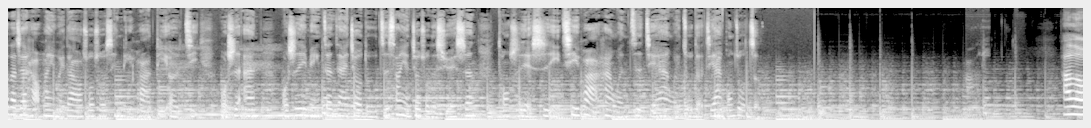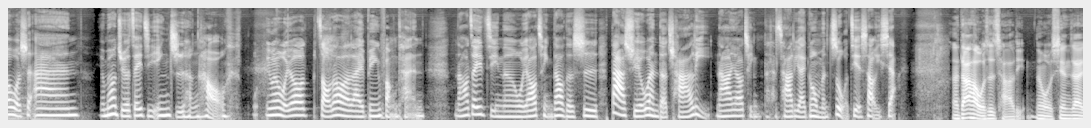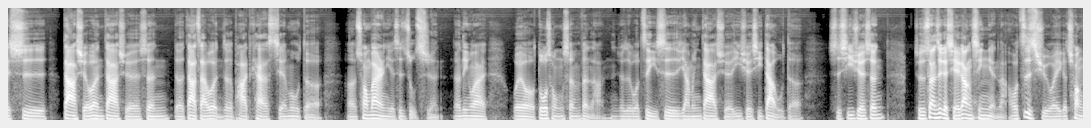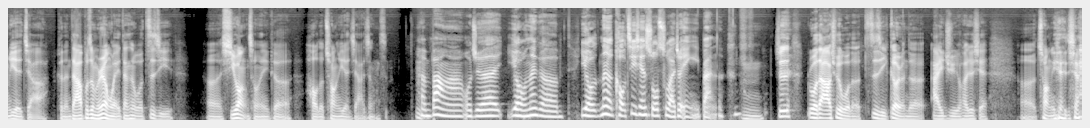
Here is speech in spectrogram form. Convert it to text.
Hello，大家好，欢迎回到说说心里话第二季。我是安，我是一名正在就读智商研究所的学生，同时也是以企划和文字接案为主的接案工作者。Hello，我是安，有没有觉得这一集音质很好？因为我又找到了来宾访谈，然后这一集呢，我邀请到的是大学问的查理，然后邀请查理来跟我们自我介绍一下。那，大家好，我是查理。那我现在是大学问大学生的大哉问这个 podcast 节目的呃创办人，也是主持人。那另外我有多重身份啦，那就是我自己是阳明大学医学系大五的实习学生。就是算是个斜杠青年啦，我自诩为一个创业家，可能大家不这么认为，但是我自己呃希望成为一个好的创业家，这样子、很棒啊！我觉得有那个有那个口气先说出来就赢一半了。嗯，就是如果大家去我的自己个人的 IG 的话，就写呃创业家。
